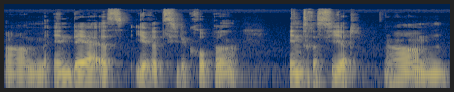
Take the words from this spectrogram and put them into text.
ähm, in der es ihre Zielgruppe interessiert. Ähm,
